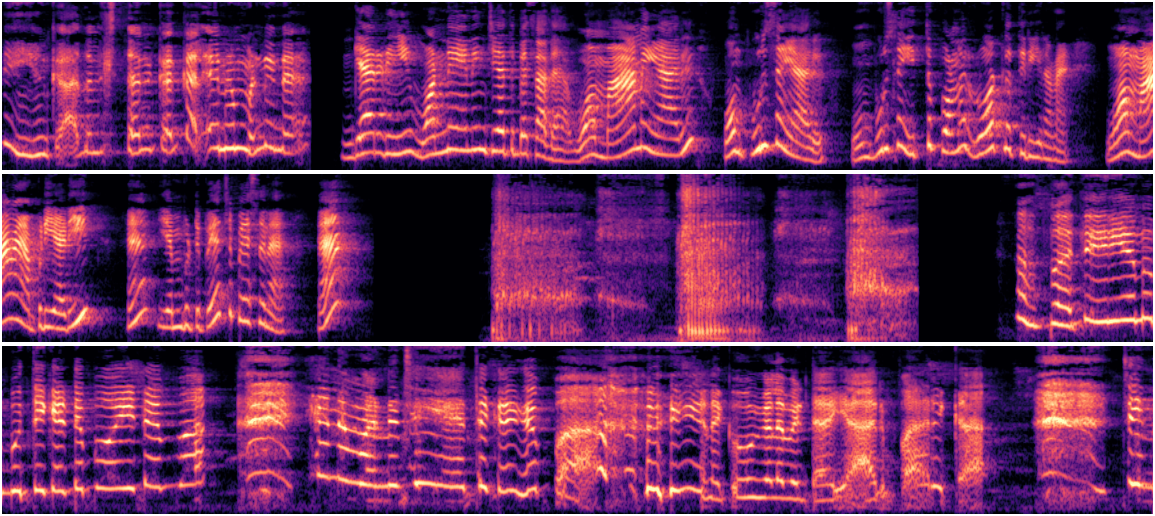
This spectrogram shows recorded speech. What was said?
நீயும் காதலிச்சு தானக்கா கல்யாணம் பண்ணின? இங்கேடி ஒன்னையனையும் சேர்த்து பேசாத. உன் மாமன் யாரு? உன் புருஷன் யாரு? உன் புருஷன் இத்து போன ரோட்ல திரியிறவன். உன் மாமன் அப்படியாடி? எம்பிட்டு பேச்சு பேசுனேன் ஆ? அப்பா தெரியாம புத்தி கெட்டு போயிட்டேன்ப்பா என்ன மன்னிச்சு ஏத்துக்கங்கப்பா. எனக்கு உங்களை விட்டா யாருப்பா இருக்கா சின்ன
